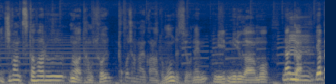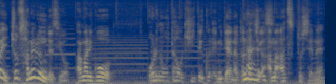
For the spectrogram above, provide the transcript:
一番伝わるのは多分そういうとこじゃないかなと思うんですよね。見見る側も。なんかうん。やっぱりちょっと冷めるんですよ。あまりこう俺の歌を聴いてくれみたいな形があんま圧としてね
